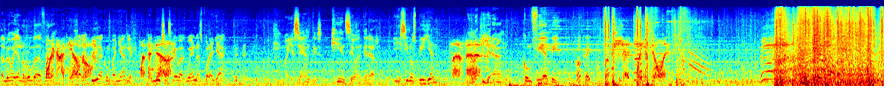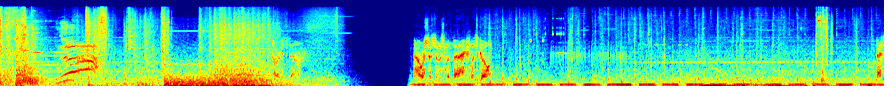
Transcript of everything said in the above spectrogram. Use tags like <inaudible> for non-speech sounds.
tal vez vaya a la rumba de afuera. Ojalá pudiera acompañarle. Hay muchas jevas buenas por allá. <laughs> Váyase antes. ¿Quién se va a enterar? ¿Y si nos pillan? Nos pillarán. Confía en mí. Ok. What are you doing? Power systems in the back. Let's go.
